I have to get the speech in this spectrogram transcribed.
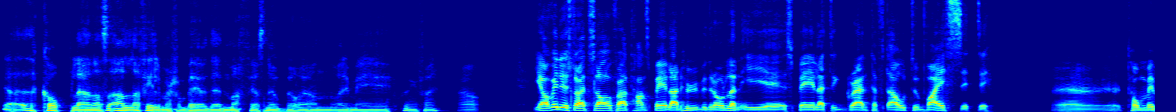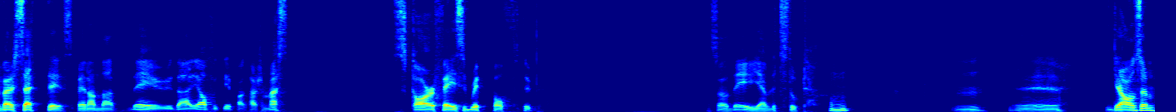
ja, Copland, alltså alla filmer som behövde en maffiasnubbe har han varit med i ungefär. Ja. Jag vill ju slå ett slag för att han spelar huvudrollen i eh, spelet Grand Theft Auto Vice City. Eh, Tommy Versetti där. Det är ju där jag förknippar han kanske mest. Scarface rip-off typ. Så det är ju jävligt stort. Mm. Mm. Eh, Granström,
